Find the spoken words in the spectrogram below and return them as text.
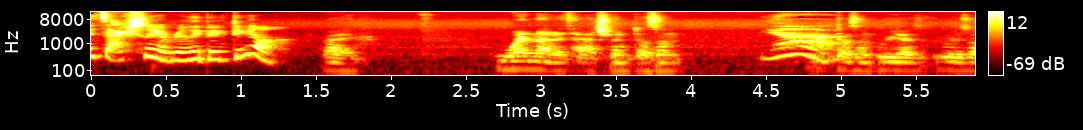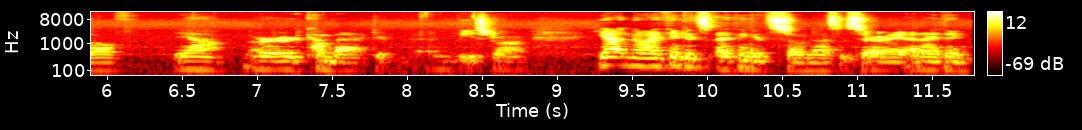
it's actually a really big deal. right. When that attachment doesn't Yeah. doesn't re- resolve, yeah, or come back and, and be strong. Yeah, no, I think it's I think it's so necessary, and I think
